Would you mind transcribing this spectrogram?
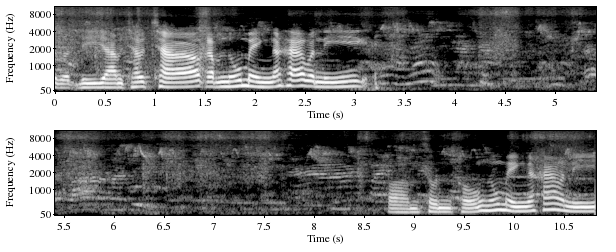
สวัสดียามเช้าเช้าๆกับหนูเมงนะคะ วันนี้ ความสนของหนูเมงนะคะวันนี้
